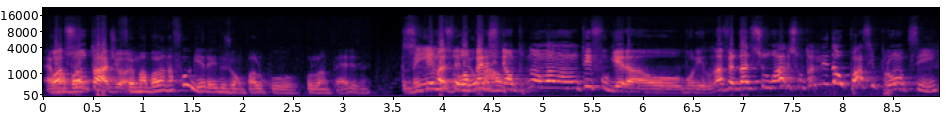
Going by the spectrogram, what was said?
É Pode bola- soltar, Diogo. Foi uma bola na fogueira aí do João Paulo pro, pro Luan Pérez, né? Tudo Sim, mas o Luan Pérez mal. tem op... não, não, não, não tem fogueira, o Murilo. Na verdade, se o Alisson tá ele dá o passe e pronto. Sim,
